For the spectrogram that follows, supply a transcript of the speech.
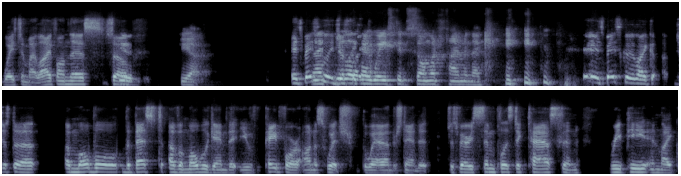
wasting my life on this? So Dude, yeah. it's basically feel just like, like, I wasted so much time in that game. it's basically like just a a mobile, the best of a mobile game that you've paid for on a Switch, the way I understand it. Just very simplistic tasks and repeat and like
